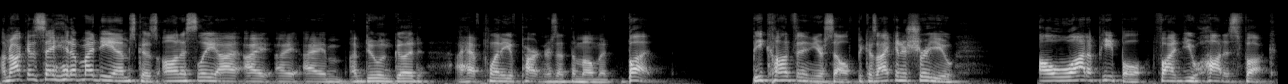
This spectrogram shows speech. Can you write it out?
I'm not gonna say hit up my DMs because honestly, I, I, I, I'm, I'm doing good. I have plenty of partners at the moment, but be confident in yourself because I can assure you, a lot of people find you hot as fuck.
